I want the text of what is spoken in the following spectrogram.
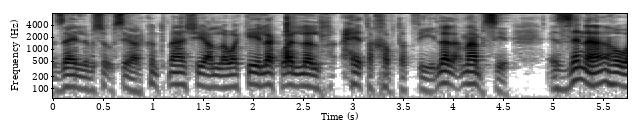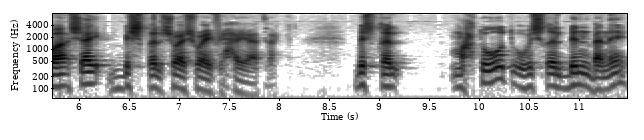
زي اللي بسوق السيارة. كنت ماشي الله وكيلك ولا الحيطة خبطت فيه. لا لا ما بصير. الزنا هو شيء بيشتغل شوي شوي في حياتك. بيشتغل محطوط وبيشتغل بنبني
